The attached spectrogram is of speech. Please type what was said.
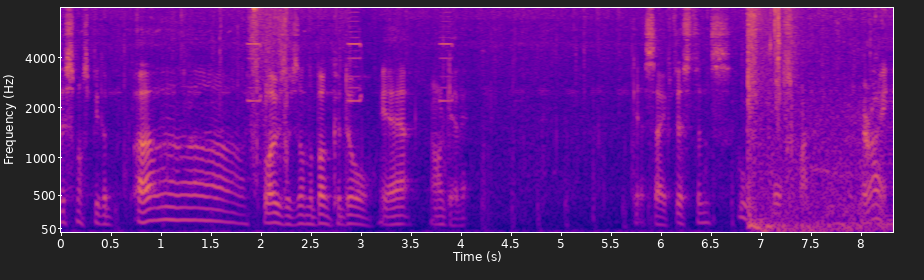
this must be the... Ah, explosives on the bunker door. Yeah, I'll get it. Get a safe distance. Ooh, more scrap. Alright.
